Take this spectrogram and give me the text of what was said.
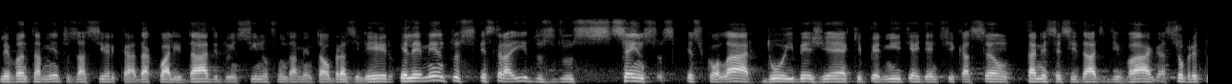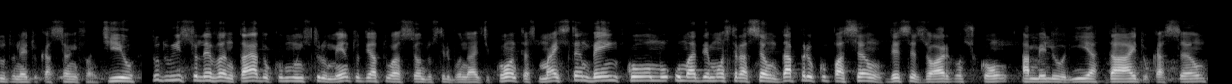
levantamentos acerca da qualidade do ensino fundamental brasileiro, elementos extraídos dos censos escolar do IBGE que permitem a identificação da necessidade de vagas, sobretudo na educação infantil. Tudo isso levantado como um instrumento de atuação dos tribunais de contas, mas também como uma demonstração da preocupação desses órgãos com a melhoria da educação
